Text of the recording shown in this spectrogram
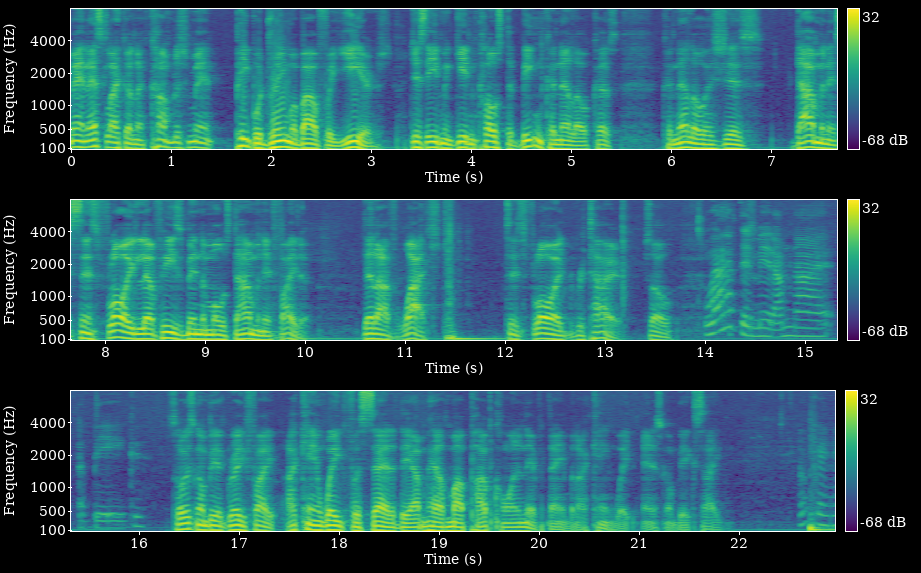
man, that's like an accomplishment people dream about for years. Just even getting close to beating Canelo because Canelo is just dominant. Since Floyd left, he's been the most dominant fighter that I've watched since Floyd retired. So Well, I have to admit, I'm not a big. so it's gonna be a great fight. I can't wait for Saturday. I'm gonna have my popcorn and everything, but I can't wait, man. It's gonna be exciting. Okay,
